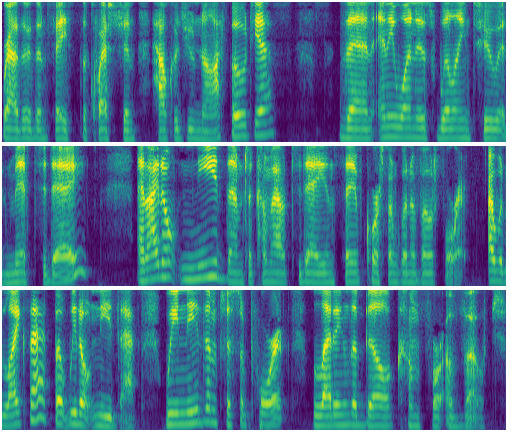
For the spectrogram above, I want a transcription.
rather than face the question, how could you not vote yes, than anyone is willing to admit today. And I don't need them to come out today and say, of course, I'm going to vote for it. I would like that, but we don't need that. We need them to support letting the bill come for a vote.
